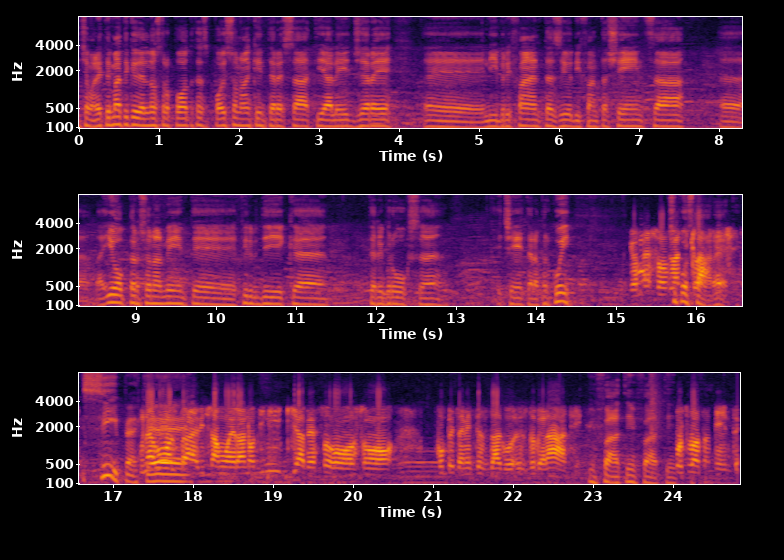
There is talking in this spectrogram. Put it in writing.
diciamo le tematiche del nostro podcast, poi sono anche interessati a leggere eh, libri fantasy o di fantascienza. Eh, io personalmente Philip Dick, eh, Terry Brooks, eh, eccetera, per cui Per me sono ci può stare. ecco. Sì, perché... Una volta diciamo erano di nicchia, adesso sono completamente sdago- sdoganati, Infatti, infatti, fortunatamente.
